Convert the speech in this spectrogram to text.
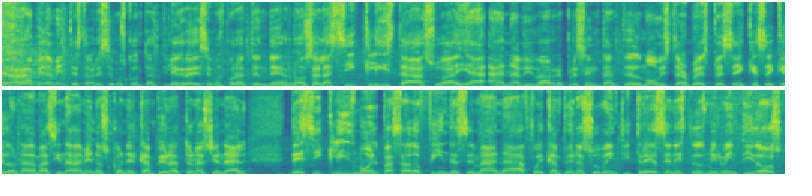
Rápidamente establecemos contacto y le agradecemos por atendernos a la ciclista Azuaya Ana Vivar, representante del Movistar Best PC, que se quedó nada más y nada menos con el Campeonato Nacional de Ciclismo el pasado fin de semana. Fue campeona sub-23 en este 2022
